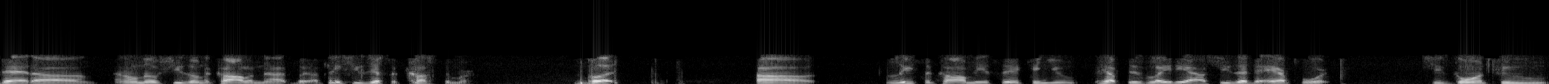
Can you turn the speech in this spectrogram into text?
that uh, I don't know if she's on the call or not, but I think she's just a customer but uh, Lisa called me and said, "Can you help this lady out? She's at the airport. She's going to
